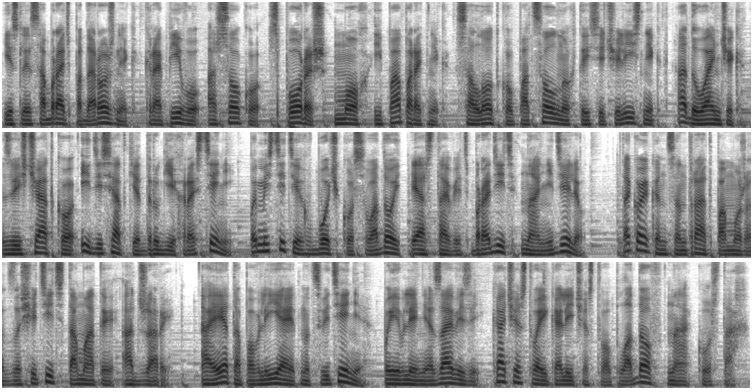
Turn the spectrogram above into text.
Если собрать подорожник, крапиву, осоку, спорыш, мох и папоротник, солодку, подсолнух, тысячелистник, одуванчик, звездчатку и десятки других растений, поместить их в бочку с водой и оставить бродить на неделю, такой концентрат поможет защитить томаты от жары. А это повлияет на цветение, появление завязей, качество и количество плодов на кустах.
